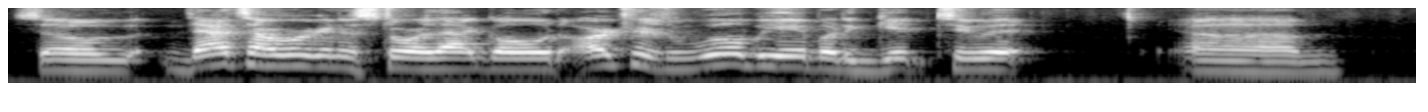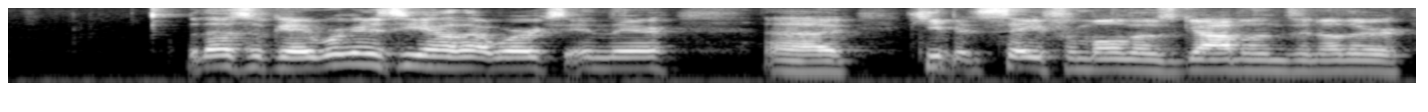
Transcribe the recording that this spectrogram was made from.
so that's how we're going to store that gold. Archers will be able to get to it, um, but that's okay. We're going to see how that works in there. Uh, keep it safe from all those goblins and other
